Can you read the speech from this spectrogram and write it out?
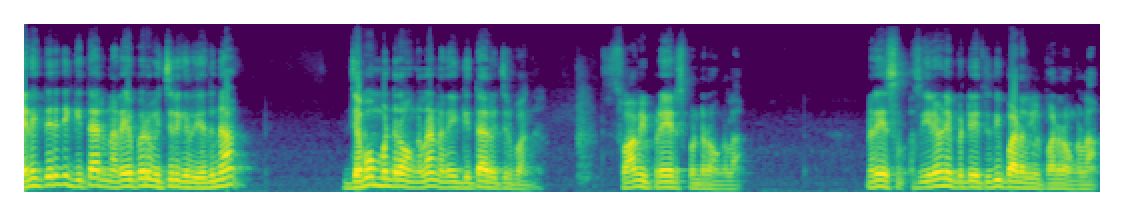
எனக்கு தெரிஞ்ச கித்தார் நிறைய பேர் வச்சுருக்கிறது எதுனா ஜெபம் பண்ணுறவங்கலாம் நிறைய கித்தார் வச்சுருப்பாங்க. சுவாமி ப்ரேயர்ஸ் பண்ணுறவங்கலாம் நிறைய இறைவனை பற்றிய துதிப்பாடல்கள் பாடுறவங்கலாம்.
